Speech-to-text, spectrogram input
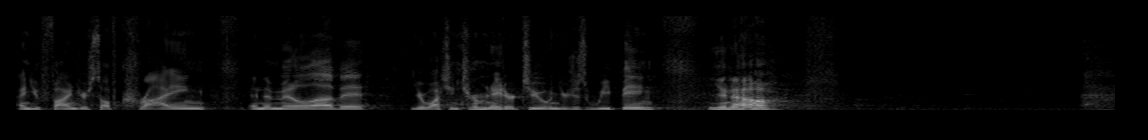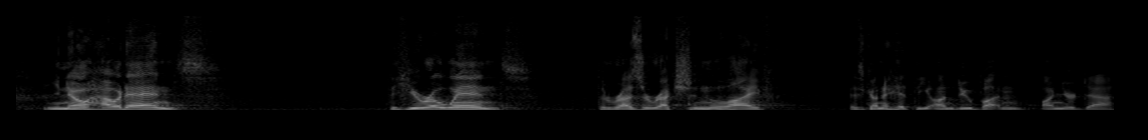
and you find yourself crying in the middle of it? You're watching Terminator 2 and you're just weeping, you know? You know how it ends. The hero wins, the resurrection, the life is going to hit the undo button on your death.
